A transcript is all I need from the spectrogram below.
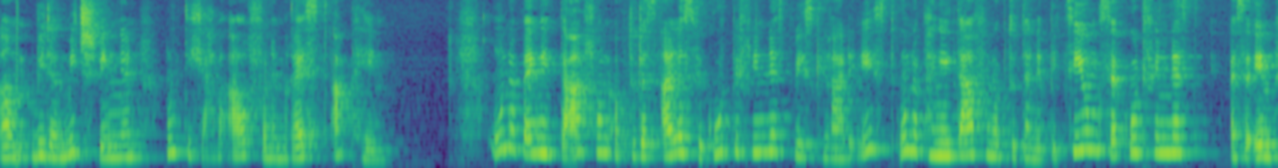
ähm, wieder mitschwingen und dich aber auch von dem Rest abheben. Unabhängig davon, ob du das alles für gut befindest, wie es gerade ist, unabhängig davon, ob du deine Beziehung sehr gut findest, also eben,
